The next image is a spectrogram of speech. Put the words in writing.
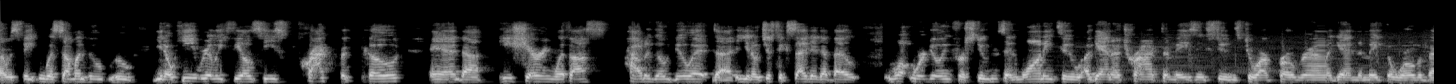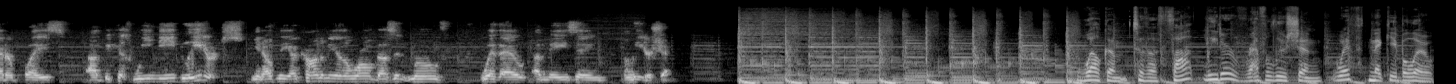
I was speaking with someone who, who you know, he really feels he's cracked the code and uh, he's sharing with us how to go do it. Uh, you know, just excited about what we're doing for students and wanting to, again, attract amazing students to our program, again, to make the world a better place uh, because we need leaders. You know, the economy of the world doesn't move without amazing leadership. Welcome to the Thought Leader Revolution with Nicky Billou.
